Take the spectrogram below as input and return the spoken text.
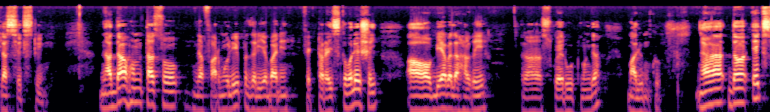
پلس سکسټین نه دا هم تاسو د فارمولې په ذریعه باندې فیکټرایز کولی شئ او بیا به د هغې سکویر روټ مونږه معلوم کو د ایکس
